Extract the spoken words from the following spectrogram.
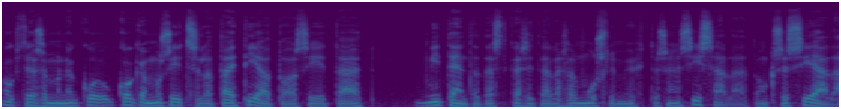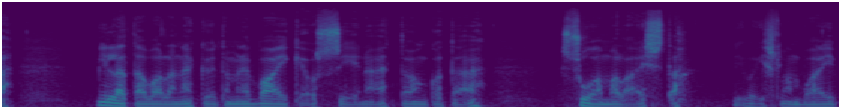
Onko teillä sellainen kokemus itsellä tai tietoa siitä, että miten tätä käsitellään siellä muslimiyhteisön sisällä? Että onko se siellä – millä tavalla näkyy tämmöinen vaikeus siinä, että onko tämä suomalaista islam vai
